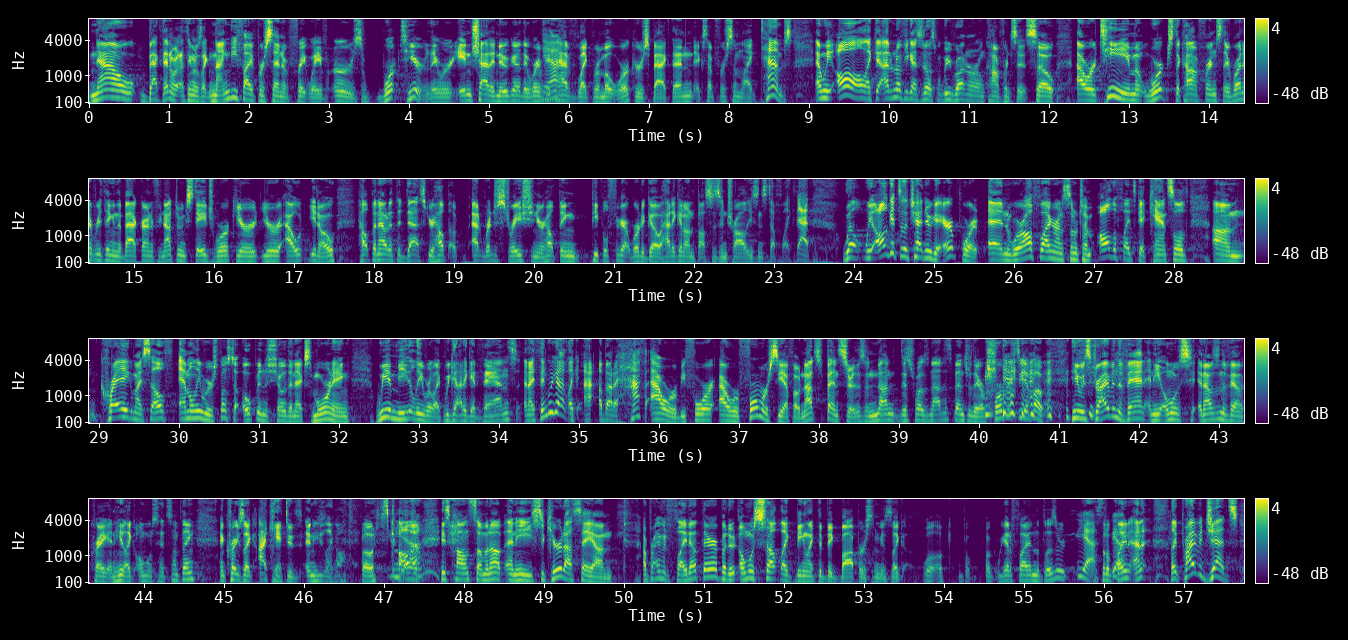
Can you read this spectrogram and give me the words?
now, back then, I think it was like 95% of FreightWavers worked here. They were in Chattanooga. They were we Yeah. didn't have like remote workers back then, except for some like temps. And we all like I don't know if you guys know this, but we run our own conferences. So our team works the conference. They run everything in the background. If you're not doing stage work, you're you're out, you know, helping out at the desk. You're help at registration. You're helping people figure out where to go, how to get on buses and trolleys and stuff like that. Well, we all get to the Chattanooga airport and we're all flying around summertime. All the flights get canceled. Um, Craig, myself, Emily, we were supposed to open the show the next morning. We immediately were like, we got to get vans, and I think we got like a- about a half hour before our former CFO, not Spencer. This is non, This was not a Spencer. There, former CFO. He was driving the van, and he almost, and I was in the van with Craig, and he like almost hit something, and Craig's like, I can't do this, and he's like on the phone, he's calling, Yeah. he's calling someone up, and he secured us a um a private flight out there, but it almost felt like being like the big bop or something. It's like, well, okay, but, okay, we got to fly in the blizzard. Yeah, This little yeah. plane, and like private jets.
